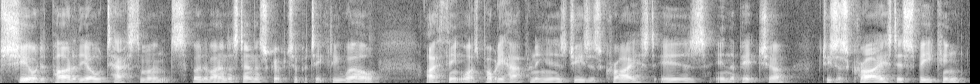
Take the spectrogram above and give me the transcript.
shielded part of the Old Testament, but if I understand the scripture particularly well, I think what's probably happening is Jesus Christ is in the picture. Jesus Christ is speaking,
